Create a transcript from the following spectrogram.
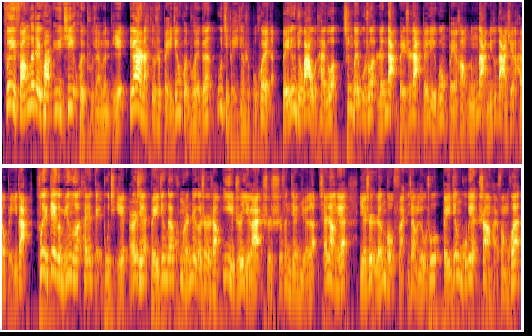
所以房子这块预期会出现问题。第二呢，就是北京会不会跟？估计北京是不会的。北京九八五太多，清北不说，人大、北师大、北理工、北航、农大、民族大学，还有北医大，所以这个名额他也给不起。而且北京在控人这个事儿上一直以来是十分坚决的，前两年也是人口反向流出，北京不变，上海放宽，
